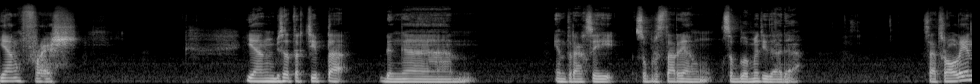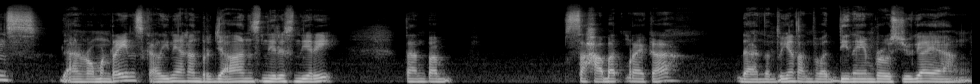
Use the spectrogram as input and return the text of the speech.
yang fresh. Yang bisa tercipta dengan interaksi superstar yang sebelumnya tidak ada. Seth Rollins dan Roman Reigns kali ini akan berjalan sendiri-sendiri tanpa sahabat mereka dan tentunya tanpa Dean Ambrose juga yang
